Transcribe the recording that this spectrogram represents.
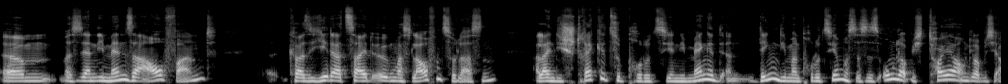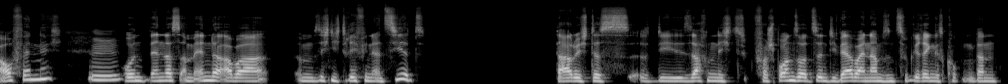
Ähm, das ist ja ein immenser Aufwand, quasi jederzeit irgendwas laufen zu lassen. Allein die Strecke zu produzieren, die Menge an Dingen, die man produzieren muss, das ist unglaublich teuer, unglaublich aufwendig. Hm. Und wenn das am Ende aber ähm, sich nicht refinanziert, dadurch, dass äh, die Sachen nicht versponsert sind, die Werbeeinnahmen sind zu gering, es gucken dann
